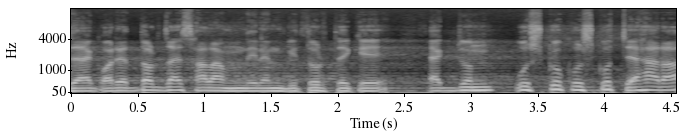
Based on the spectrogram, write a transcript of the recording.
যা ঘরের দরজায় সালাম দিলেন ভিতর থেকে। একজন উস্কো খুস্কো চেহারা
